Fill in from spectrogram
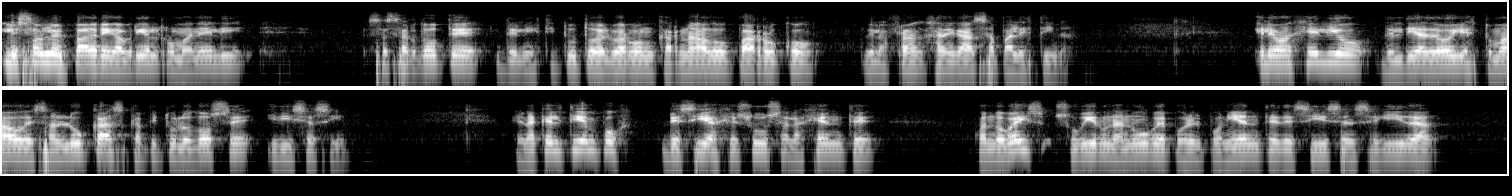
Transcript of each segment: Les habla el padre Gabriel Romanelli, sacerdote del Instituto del Verbo Encarnado, párroco de la Franja de Gaza, Palestina. El Evangelio del día de hoy es tomado de San Lucas capítulo 12 y dice así. En aquel tiempo decía Jesús a la gente, cuando veis subir una nube por el poniente, decís enseguida,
